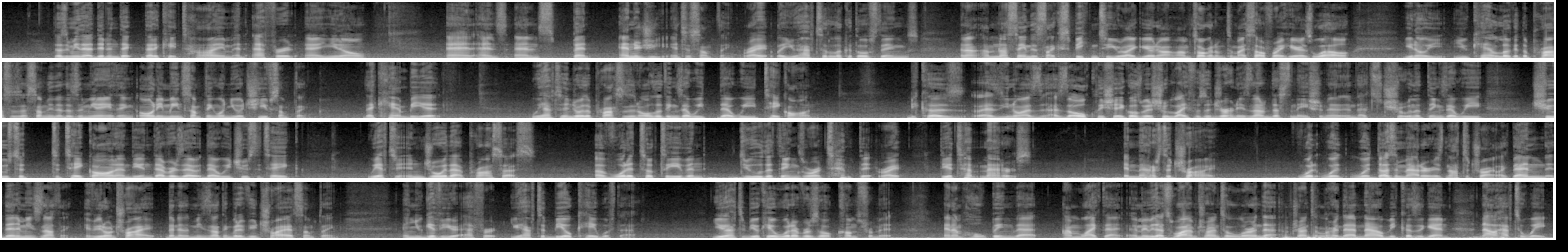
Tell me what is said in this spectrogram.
Doesn't mean that I didn't de- dedicate time and effort and you know, and and and spent energy into something, right? Like you have to look at those things. And I, am not saying this like speaking to you, like you know, I'm talking to myself right here as well. You know, you, you can't look at the process as something that doesn't mean anything. Only means something when you achieve something. That can't be it we have to enjoy the process and all the things that we that we take on because as you know as as the old cliche goes but it's true life is a journey it's not a destination and, and that's true in the things that we choose to to take on and the endeavors that, that we choose to take we have to enjoy that process of what it took to even do the things or attempt it right the attempt matters it matters to try what what what doesn't matter is not to try like then then it means nothing if you don't try then it means nothing but if you try at something and you give it your effort you have to be okay with that you have to be okay with whatever result comes from it. And I'm hoping that I'm like that. And maybe that's why I'm trying to learn that. I'm trying to learn that now because, again, now I have to wait.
